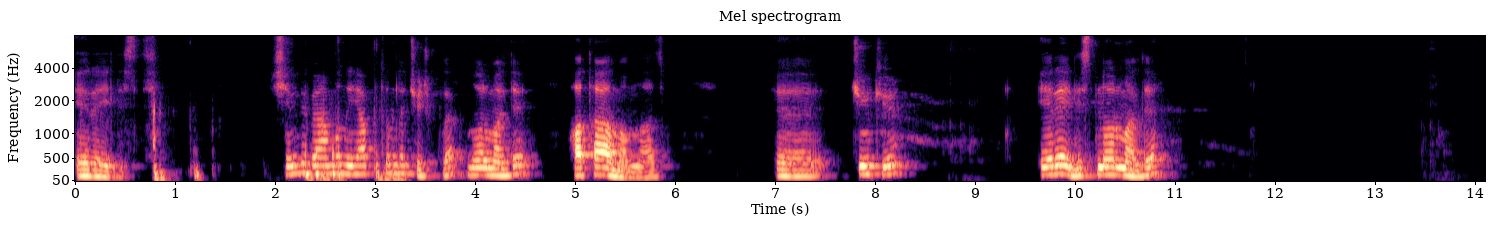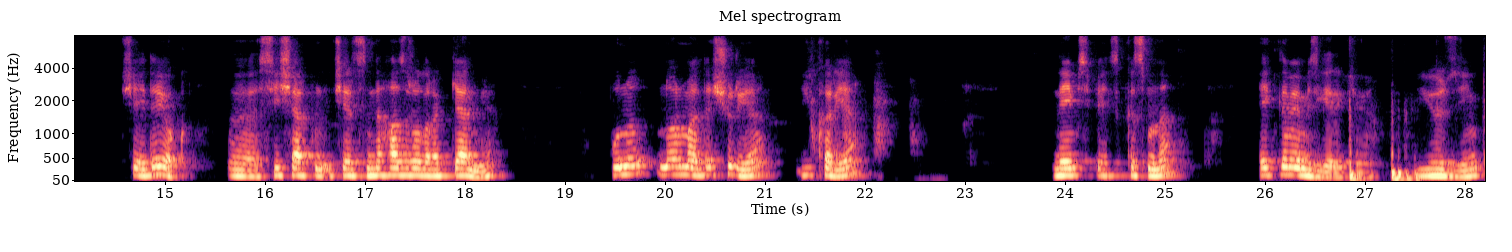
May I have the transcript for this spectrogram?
array list. Şimdi ben bunu yaptığımda çocuklar normalde hata almam lazım. Ee, çünkü array list normalde şeyde yok. Ee, C Sharp'ın içerisinde hazır olarak gelmiyor. Bunu normalde şuraya yukarıya namespace kısmına eklememiz gerekiyor. Using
